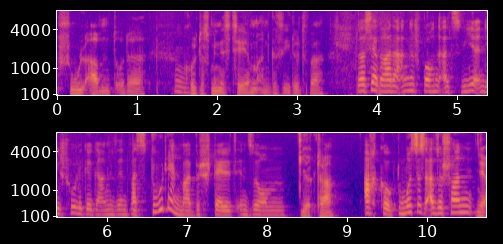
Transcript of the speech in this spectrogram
Schulamt oder Kultusministerium angesiedelt war. Du hast ja gerade angesprochen, als wir in die Schule gegangen sind. Was du denn mal bestellt in so einem Ja, klar. Ach guck, du musstest also schon, Ja.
